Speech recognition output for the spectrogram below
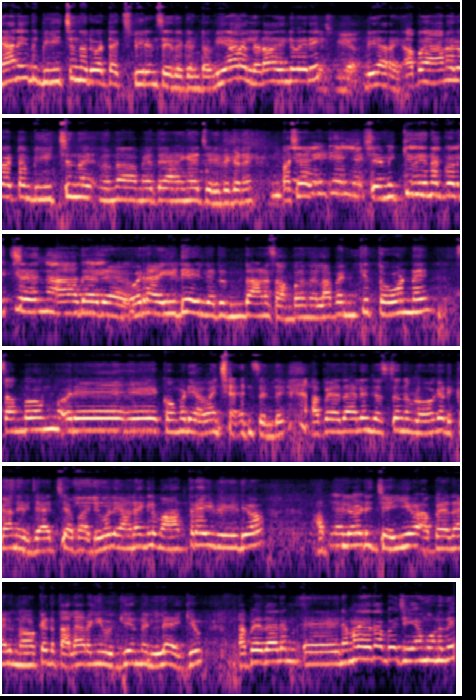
ഞാൻ ഇത് ബീച്ചിൽ നിന്ന് ഒരു വട്ടം എക്സ്പീരിയൻസ് ചെയ്തിട്ടുണ്ട്. വി ആർ അല്ലടാ അതിന്റെ പേര്? വി ആർ അപ്പൊ ഞാനൊരു വട്ടം ബീച്ചിൽ നിന്ന് നിന്ന സമയത്ത് ഞാൻ ഇങ്ങനെ ചെയ്തിക്കണ്. പക്ഷെ ക്ഷമിക്ക് ഇതിനെ കുറിച്ച് അതെ അതെ. ഒരു ഐഡിയ ഇല്ല. ഇത് എന്താണ് സംഭവം എന്നല്ല അപ്പൊ എനിക്ക് തോന്നുന്നു സംഭവം ഒരു കോമഡി ആവാൻ ചാൻസ് ഉണ്ട്. അപ്പൊ ഏതായാലും ജസ്റ്റ് ഒന്ന് വ്ലോഗ് എടുക്കാന്ന് വിചാരിച്ചു. അപ്പൊ അടിപൊളിയാണെങ്കിൽ മാത്രമേ ഈ വീഡിയോ അപ്ലോഡ് ചെയ്യൂ. അപ്പൊ ഏതായാലും നോക്കട്ടെ തല ഇറങ്ങി വിൽക്കുകയൊന്നും ഇല്ലായിരിക്കും അപ്പൊ ഏതായാലും നമ്മൾ ഏതാ അപ്പൊ ചെയ്യാൻ പോണത്?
